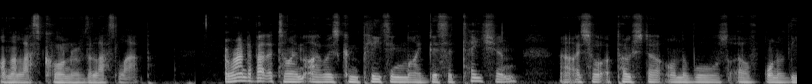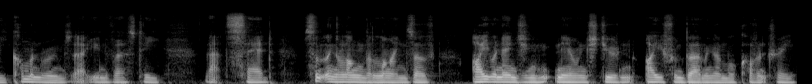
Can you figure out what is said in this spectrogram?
on the last corner of the last lap. Around about the time I was completing my dissertation, uh, I saw a poster on the walls of one of the common rooms at university that said something along the lines of are you an engineering student? Are you from Birmingham or Coventry?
